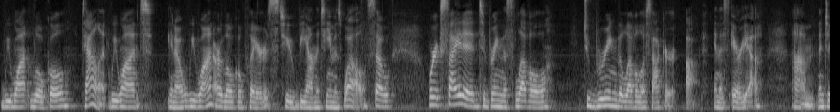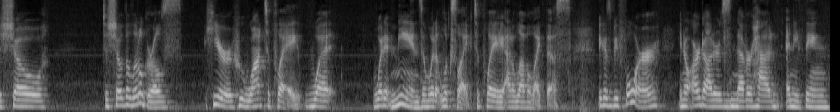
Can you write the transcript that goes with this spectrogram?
we want local talent. We want you know we want our local players to be on the team as well. So we're excited to bring this level, to bring the level of soccer up in this area, um, and to show to show the little girls here who want to play what what it means and what it looks like to play at a level like this. Because before, you know, our daughters never had anything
